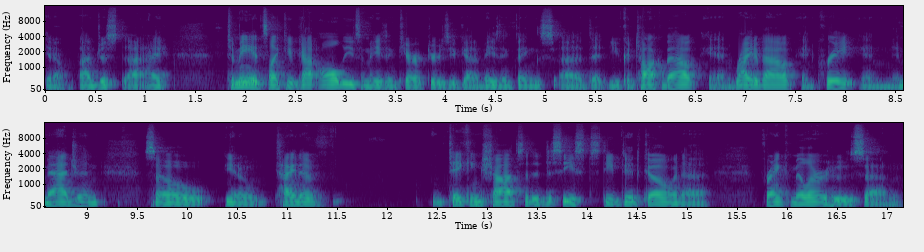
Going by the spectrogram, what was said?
you know, I'm just I, I, to me it's like you've got all these amazing characters, you've got amazing things uh, that you can talk about and write about and create and imagine. So you know, kind of taking shots at a deceased Steve Ditko and a Frank Miller who's um,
